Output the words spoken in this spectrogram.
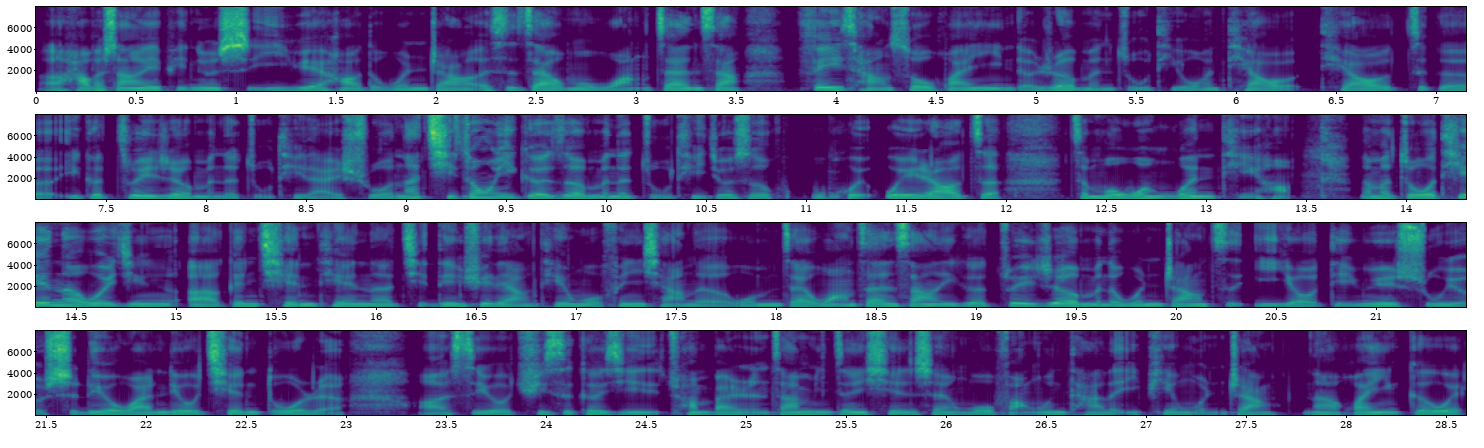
呃《哈佛商业评论》十一月号的文章，而是在我们网站上非常受欢迎的热门主题。我们挑挑这个一个最热门的主题来说，那其中一个热门的主题就是围围绕着怎么问问题哈。那么昨天呢，我已经呃跟前天呢，连续两天我分享了我们在网站上一个最热门的文章之一哦，点阅数有十六万六千多人啊，是由趋势科技创办人张明正先生我访问他的一篇文章。那欢迎各位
